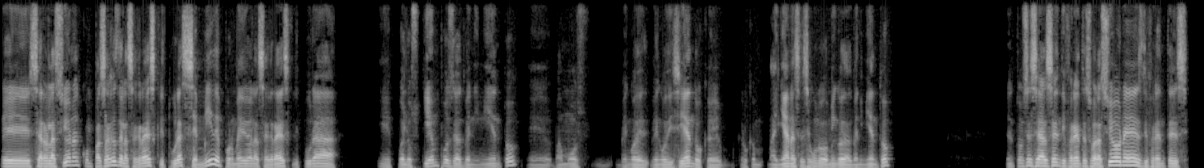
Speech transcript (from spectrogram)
eh, se relacionan con pasajes de la Sagrada Escritura, se mide por medio de la Sagrada Escritura eh, pues los tiempos de advenimiento. Eh, vamos, vengo, vengo diciendo que creo que mañana es el segundo domingo de advenimiento. Entonces se hacen diferentes oraciones, diferentes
